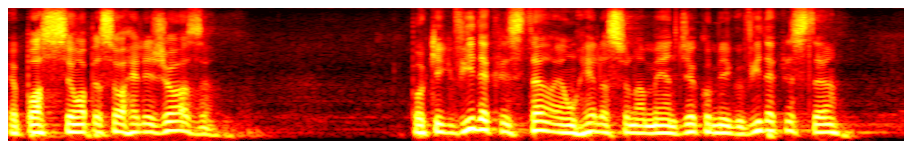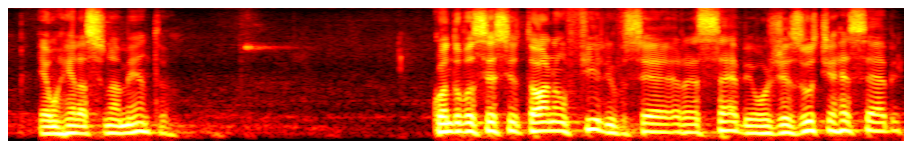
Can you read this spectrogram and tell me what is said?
Eu posso ser uma pessoa religiosa. Porque vida cristã é um relacionamento. Diga comigo, vida cristã é um relacionamento. Quando você se torna um filho, você recebe, ou Jesus te recebe.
